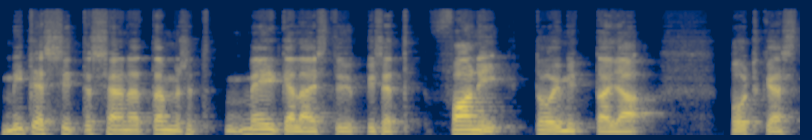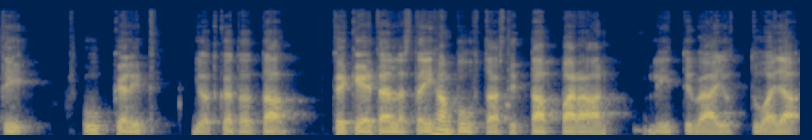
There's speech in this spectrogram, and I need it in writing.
Miten sitten sä näet tämmöiset meikäläistyyppiset fanitoimittaja podcasti ukkelit, jotka tota, tekee tällaista ihan puhtaasti tapparaan liittyvää juttua ja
